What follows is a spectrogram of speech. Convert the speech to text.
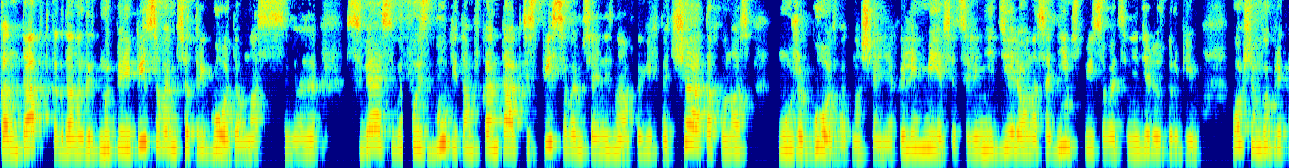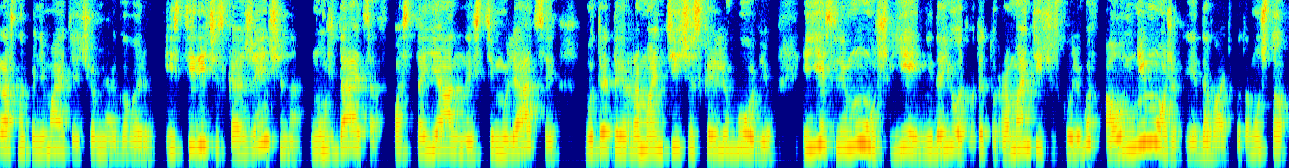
Контакт, когда она говорит, мы переписываемся три года, у нас э, связь в Фейсбуке, там ВКонтакте списываемся, я не знаю, в каких-то чатах, у нас мы уже год в отношениях, или месяц, или неделю у нас одним списывается, неделю с другим. В общем, вы прекрасно понимаете, о чем я говорю. Истерическая женщина нуждается в постоянной стимуляции вот этой романтической любовью. И если муж ей не дает вот эту романтическую любовь, а он не может ей давать, потому что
